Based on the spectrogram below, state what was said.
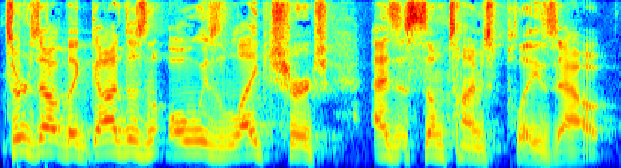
It turns out that God doesn't always like church as it sometimes plays out.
